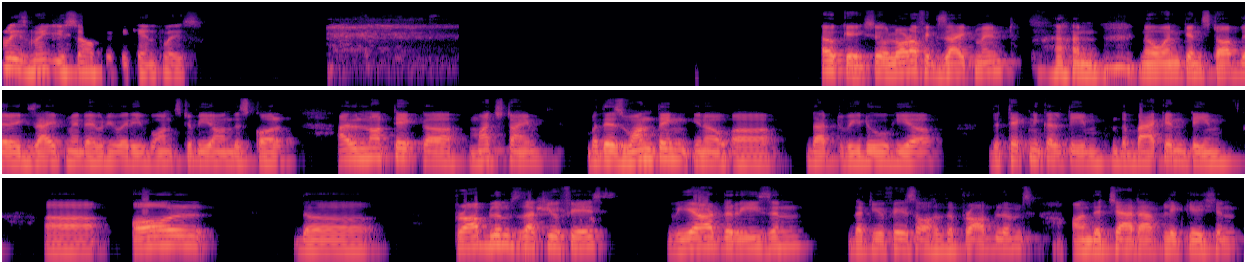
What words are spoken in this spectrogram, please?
please mute yourself if you can, please. Okay, so a lot of excitement and no one can stop their excitement. Everybody wants to be on this call. I will not take uh, much time, but there's one thing, you know, uh, that we do here, the technical team, the backend team, uh, all the problems that you face, we are the reason that you face all the problems on the chat application.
